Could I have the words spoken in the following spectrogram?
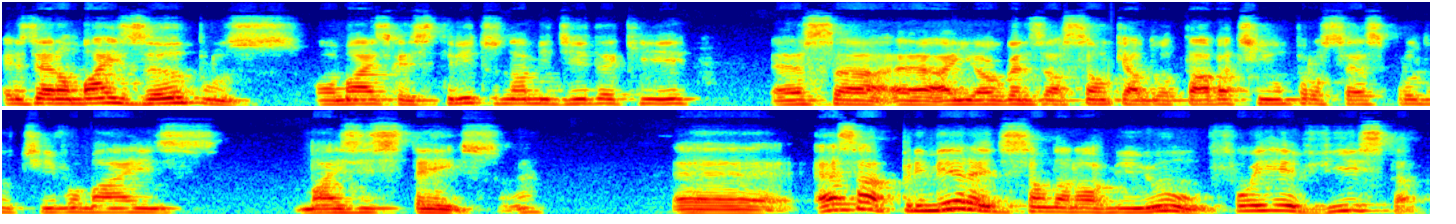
eles eram mais amplos ou mais restritos na medida que essa é, a organização que adotava tinha um processo produtivo mais mais extenso, né? É, essa primeira edição da 9001 foi revista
